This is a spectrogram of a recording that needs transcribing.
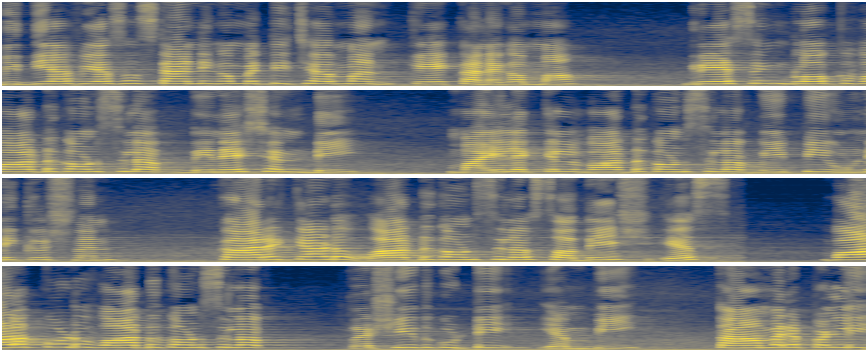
വിദ്യാഭ്യാസ standing committee chairman K Kanakamma grazing block ward councillor Dineshan D Mylakkal ward councillor V P Unnikrishnan Karakkad ward councillor Satheesh S Valakkod ward councillor Rasheed Kutty M P Thamarappally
